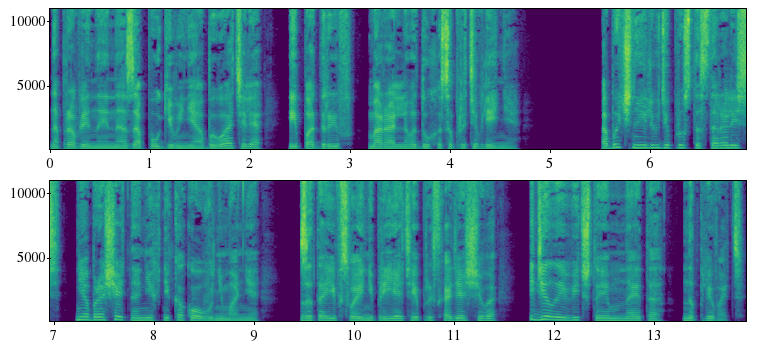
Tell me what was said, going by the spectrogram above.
направленные на запугивание обывателя и подрыв морального духа сопротивления. Обычные люди просто старались не обращать на них никакого внимания, затаив свое неприятие происходящего и делая вид, что им на это наплевать.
